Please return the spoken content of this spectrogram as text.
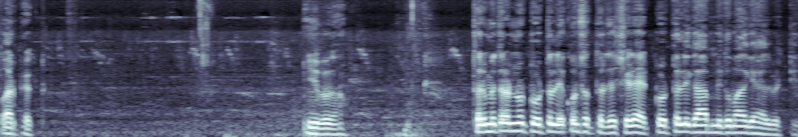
परफेक्ट हे बघा. तर मित्रांनो टोटल एकोणसत्तर ज्या शेळ्या आहेत टोटली गाभणी तुम्हाला घ्यायला भेटतील.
